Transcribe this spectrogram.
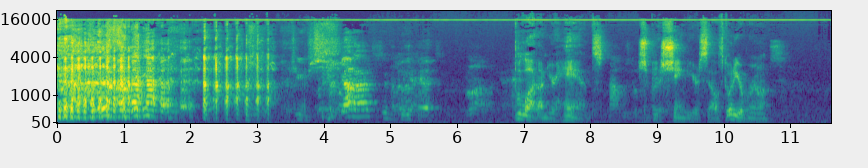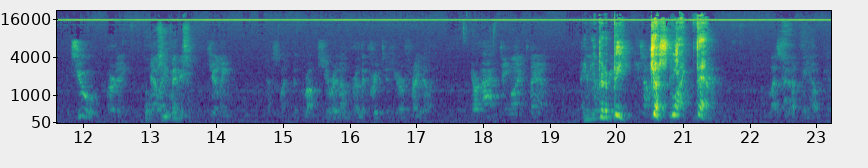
Blood on your hands. You should be ashamed of yourselves. Go to your room. It's you, Birdie. Little maybe heathens. killing, just like the grups you remember and the creatures you're afraid of. You're acting like them, And you're gonna be just like them. unless you let me help you.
